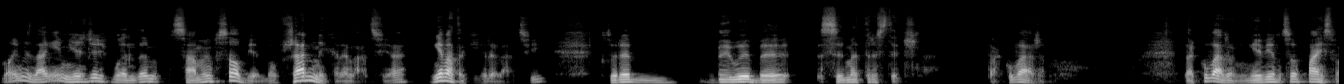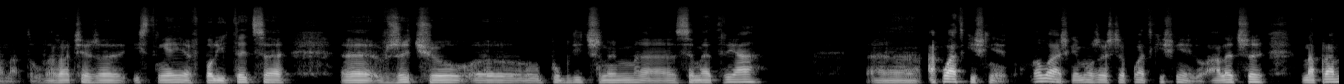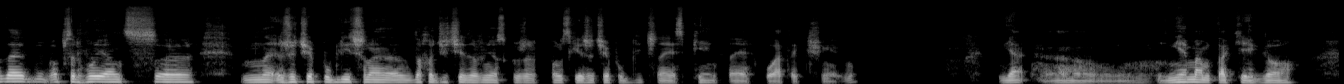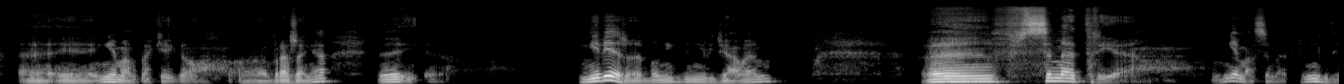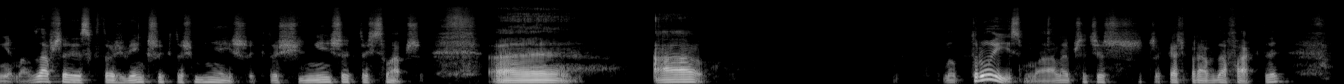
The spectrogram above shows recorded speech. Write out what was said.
moim zdaniem, jest gdzieś błędem samym w sobie, bo w żadnych relacjach nie ma takich relacji, które byłyby symetrystyczne. Tak uważam. Tak uważam. Nie wiem, co Państwo na to. Uważacie, że istnieje w polityce w życiu e, publicznym e, symetria, a płatki śniegu. No właśnie, może jeszcze płatki śniegu, ale czy naprawdę obserwując życie publiczne, dochodzicie do wniosku, że polskie życie publiczne jest piękne jak płatek śniegu? Ja nie mam takiego, nie mam takiego wrażenia. Nie wierzę, bo nigdy nie widziałem. E, symetrię. Nie ma symetrii, nigdy nie ma. Zawsze jest ktoś większy, ktoś mniejszy, ktoś silniejszy, ktoś słabszy. E, a no, truizm, no, ale przecież jakaś prawda, fakty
